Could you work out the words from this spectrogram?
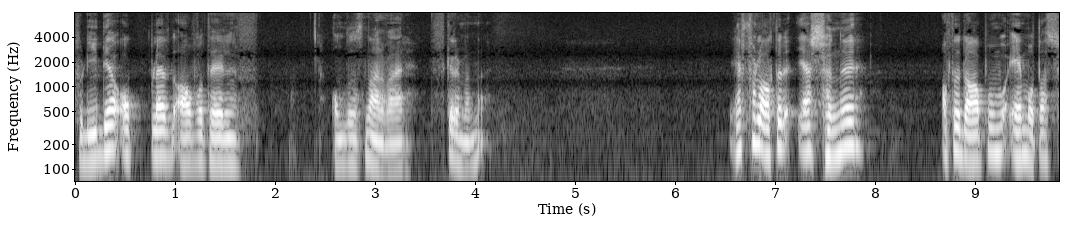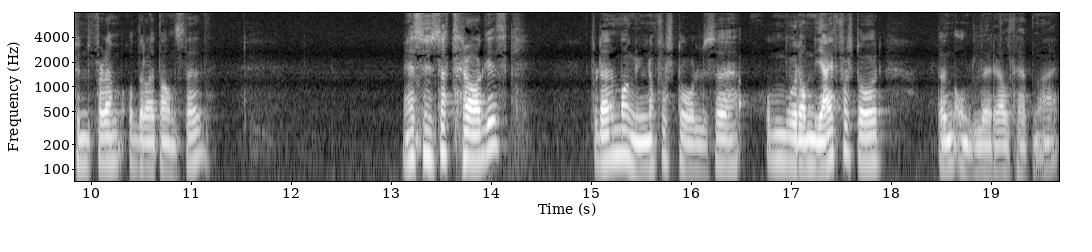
fordi de har opplevd av og til åndens nærvær skremmende. Jeg, forlater, jeg skjønner at det da på en måte er sunt for dem å dra et annet sted. Men jeg syns det er tragisk, for det er en manglende forståelse om hvordan jeg forstår den åndelige realiteten her.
